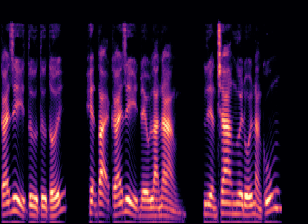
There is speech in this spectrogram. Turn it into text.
cái gì từ từ tới, hiện tại cái gì đều là nàng, liền cha ngươi đối nàng cũng.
